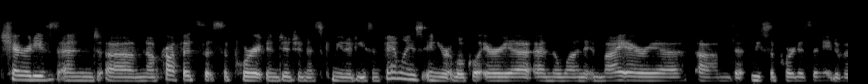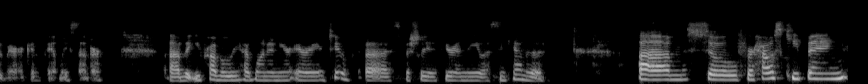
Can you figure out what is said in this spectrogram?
charities and um, nonprofits that support Indigenous communities and families in your local area. And the one in my area um, that we support is the Native American Family Center. Uh, but you probably have one in your area too, uh, especially if you're in the US and Canada. Um, so for housekeeping,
